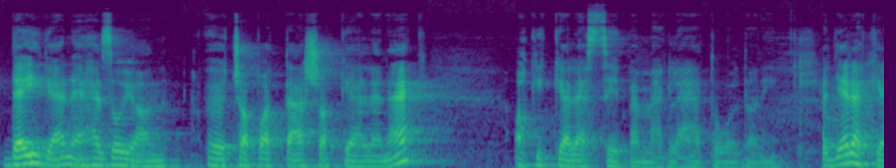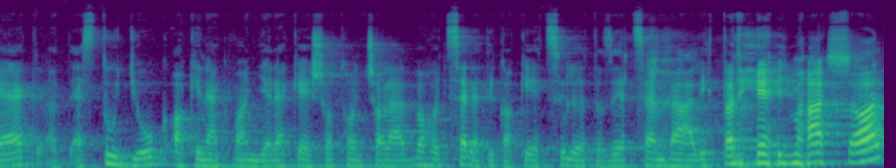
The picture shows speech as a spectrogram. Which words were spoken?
de igen, ehhez olyan ö, csapattársak kellenek, akikkel ezt szépen meg lehet oldani. A gyerekek, ezt tudjuk, akinek van gyereke és otthon családban, hogy szeretik a két szülőt azért szembeállítani egymással,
